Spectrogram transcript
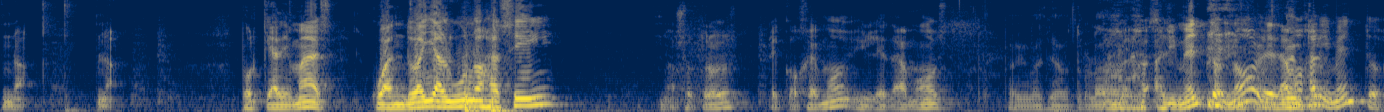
no no. Porque además cuando hay algunos así nosotros le cogemos y le damos alimentos, ¿no? Le damos alimentos.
